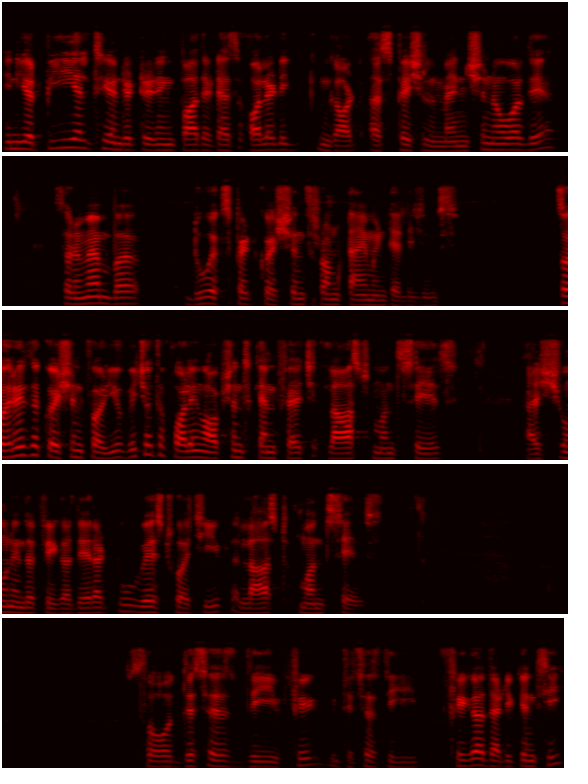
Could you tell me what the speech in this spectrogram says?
In your PL 300 training path, it has already got a special mention over there. So remember, do expect questions from time intelligence. So here is the question for you. Which of the following options can fetch last month's sales as shown in the figure? There are two ways to achieve last month's sales. So this is the this is the figure that you can see.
